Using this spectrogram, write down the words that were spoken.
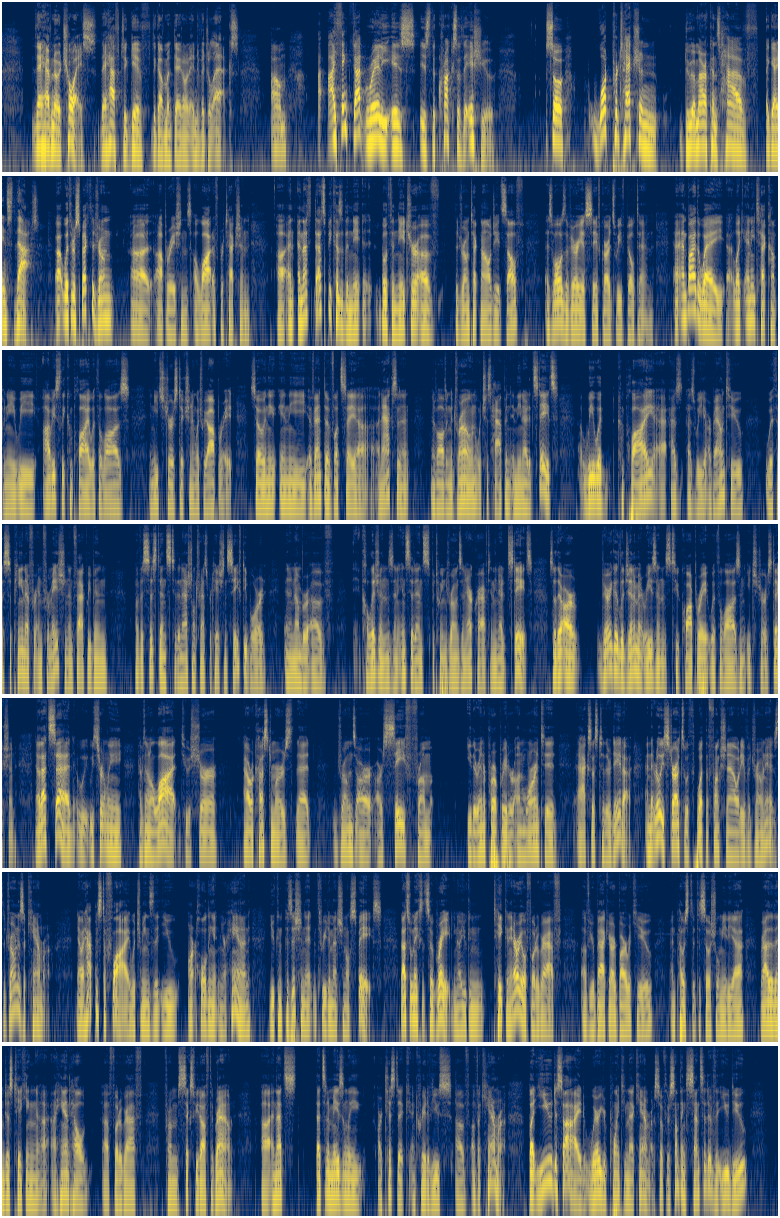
they have no choice. They have to give the government data on individual X. Um, I think that really is is the crux of the issue. So, what protection do Americans have against that? Uh, with respect to drone uh, operations, a lot of protection, uh, and and that's that's because of the na- both the nature of the drone technology itself, as well as the various safeguards we've built in. And, and by the way, uh, like any tech company, we obviously comply with the laws in each jurisdiction in which we operate. So in the in the event of let's say a, an accident involving a drone, which has happened in the United States, we would comply as as we are bound to with a subpoena for information. In fact, we've been of assistance to the National Transportation Safety Board in a number of collisions and incidents between drones and aircraft in the United States. So there are very good legitimate reasons to cooperate with the laws in each jurisdiction. Now, that said, we, we certainly have done a lot to assure our customers that drones are, are safe from either inappropriate or unwarranted access to their data. And it really starts with what the functionality of a drone is. The drone is a camera. Now, it happens to fly, which means that you aren't holding it in your hand. You can position it in three dimensional space. That's what makes it so great. You know, you can take an aerial photograph of your backyard barbecue and post it to social media rather than just taking a, a handheld uh, photograph from six feet off the ground. Uh, and that's that's an amazingly artistic and creative use of, of a camera. But you decide where you're pointing that camera. So if there's something sensitive that you do,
